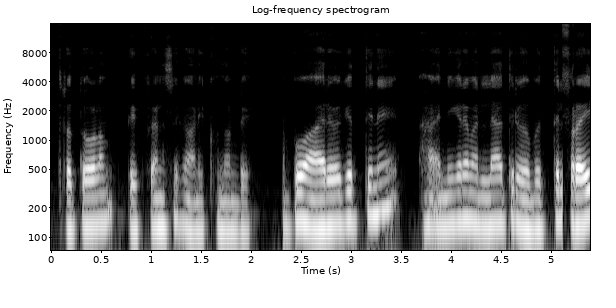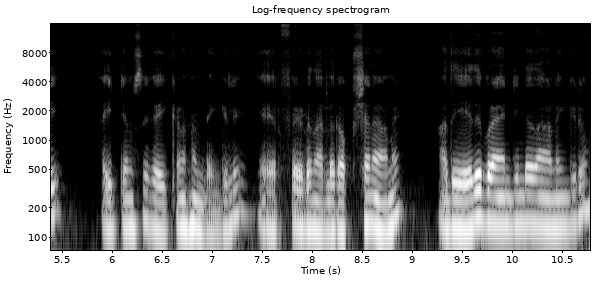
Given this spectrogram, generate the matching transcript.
എത്രത്തോളം ഡിഫറൻസ് കാണിക്കുന്നുണ്ട്. അപ്പോൾ ആരോഗ്യത്തിന് ഹാനികരമല്ലാത്ത രൂപത്തിൽ ഫ്രൈ ഐറ്റംസ് കഴിക്കണമെന്നുണ്ടെങ്കിൽ എയർ ഫ്രൈഡ് നല്ലൊരു ഓപ്ഷനാണ് അത് ഏത് ബ്രാൻഡിന്റെതാണെങ്കിലും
